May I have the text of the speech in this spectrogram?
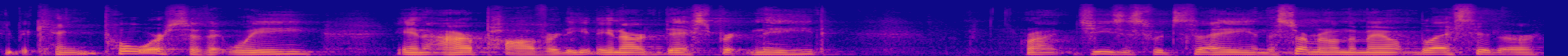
he became poor so that we, in our poverty and in our desperate need, right? Jesus would say in the Sermon on the Mount, blessed are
